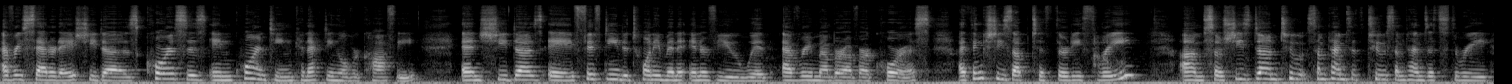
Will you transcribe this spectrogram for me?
every Saturday she does choruses in quarantine connecting over coffee and she does a 15 to 20 minute interview with every member of our chorus I think she's up to 33 um, so she's done two. Sometimes it's two, sometimes it's three.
